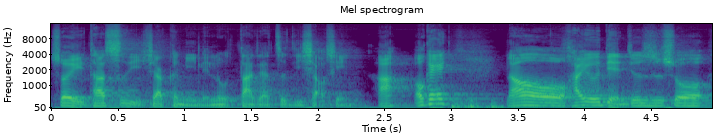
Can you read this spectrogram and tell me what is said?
所以他私底下跟你联络，大家自己小心啊。OK，然后还有一点就是说，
